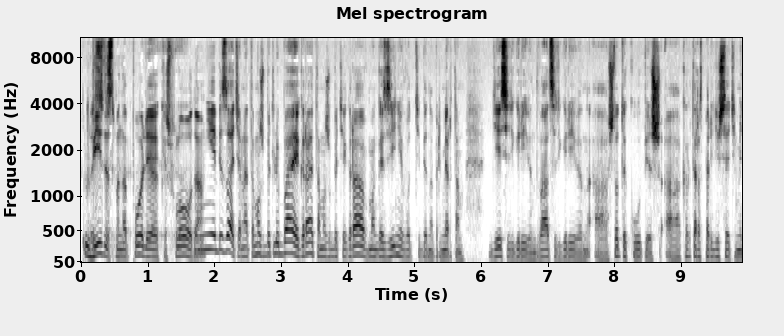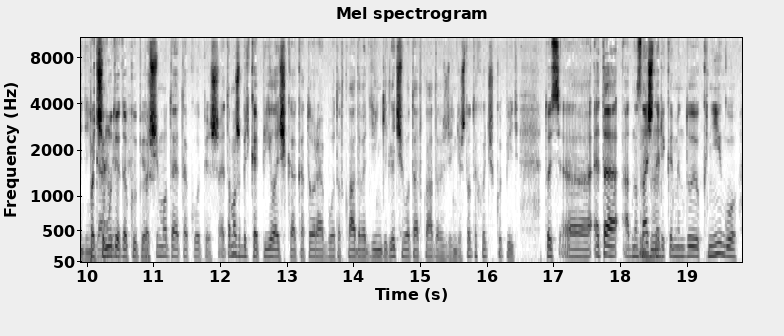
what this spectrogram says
То есть, Бизнес, монополия, Cashflow, да? не обязательно. Это может быть любая игра. Это может быть игра в магазине. Вот тебе, например, там 10 гривен, 20 гривен. А что ты купишь? А как ты распорядишься этими деньгами? Почему ты это купишь? Почему ты это купишь? Это может быть копилочка, которая будет откладывать деньги. Для чего ты откладываешь деньги? Что ты хочешь купить? То есть э, это однозначно Мгм. рекомендую книгу э,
